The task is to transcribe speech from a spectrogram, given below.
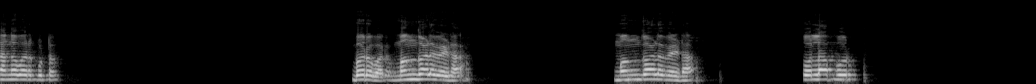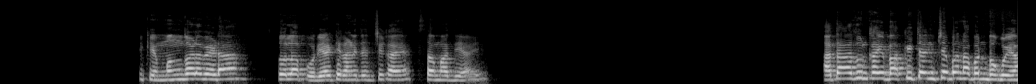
सांगा बरं कुठं? बरोबर मंगळवेढा. मंगळवेढा. सोलापूर. ठीक आहे मंगळवेढा सोलापूर या ठिकाणी त्यांची काय समाधी आहे. आता अजून काही बाकीच्यांचे पण आपण बघूया.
